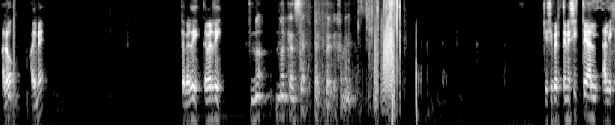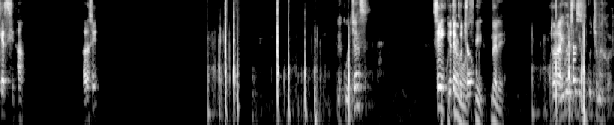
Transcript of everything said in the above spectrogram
¿Aló? ¿Jaime? Te perdí, te perdí. No, no alcancé a escucharte, espérate, déjame ver. Que si perteneciste al, al ejército. Ah, ¿ahora sí? ¿Me escuchas? Sí, yo te escucho. Sí, dale. ¿Tú no me escuchas? que te escucho mejor.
